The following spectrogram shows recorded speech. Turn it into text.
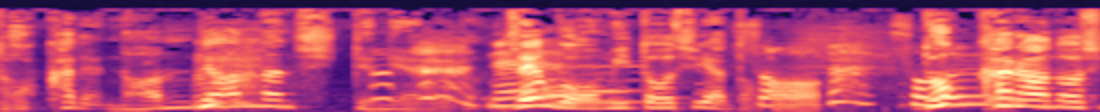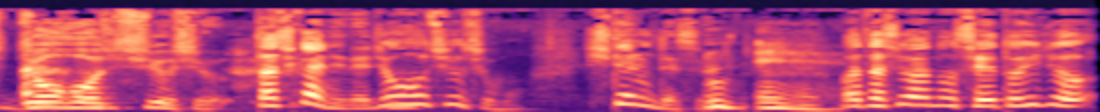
どっかで、なんであんなん知ってんねやろと。全部お見通しやと。そう。そうどっからあの情報収集。確かにね、情報収集もしてるんですよ。うん、ええ私はあの生徒以上、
